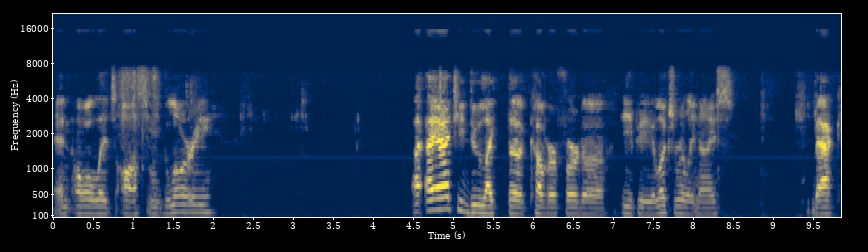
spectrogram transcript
in all its awesome glory. I, I actually do like the cover for the EP. It looks really nice. Back.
